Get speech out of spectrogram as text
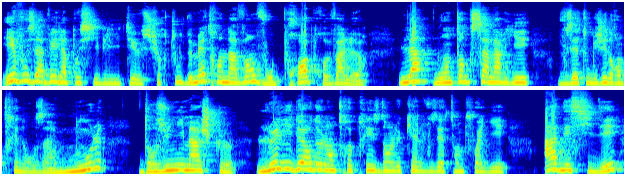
Et vous avez la possibilité surtout de mettre en avant vos propres valeurs. Là où en tant que salarié, vous êtes obligé de rentrer dans un moule, dans une image que le leader de l'entreprise dans lequel vous êtes employé a décidé,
